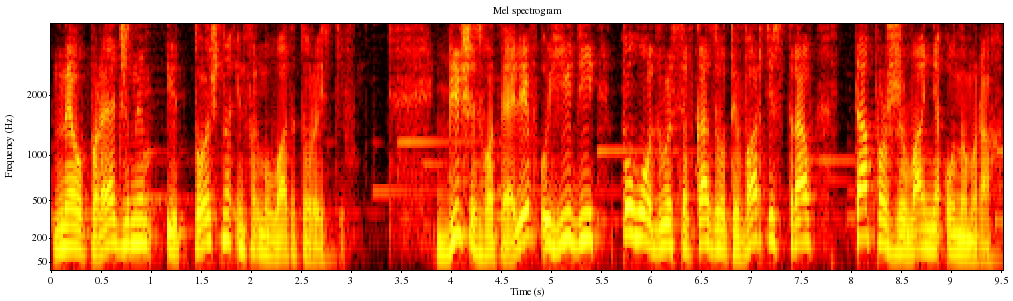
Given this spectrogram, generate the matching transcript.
неопередженим і точно інформувати туристів. Більшість готелів у гіді погодилися вказувати вартість страв та проживання у номерах.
